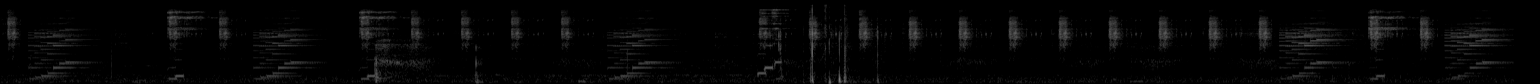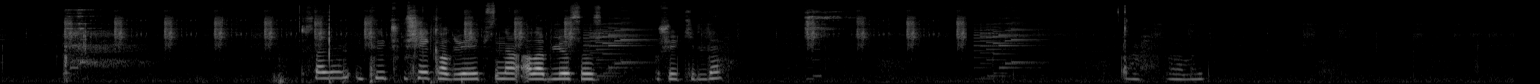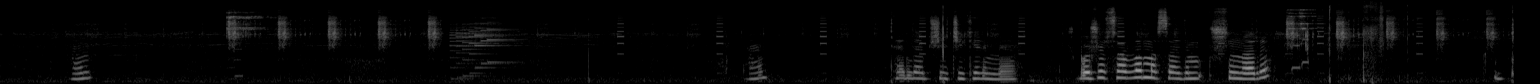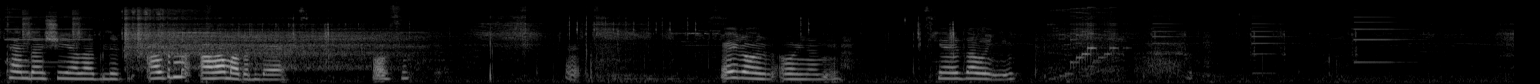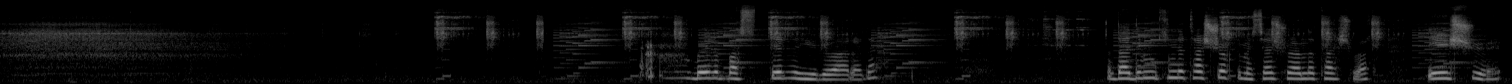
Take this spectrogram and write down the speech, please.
Zaten 2-3 bir şey kalıyor. Hepsini alabiliyorsunuz bu şekilde. Ah, daha bir şey çekelim ya. Şu boşa sallamasaydım şunları. Bir tane daha şey alabilirdim. Aldım mı? Alamadım be. Olsun. Öyle oyn oynanıyor. Bir kere daha oynayayım. Böyle basitleri de yürüyor arada. Daha deminkinde taş yoktu mesela şu anda taş var. Değişiyor hep.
